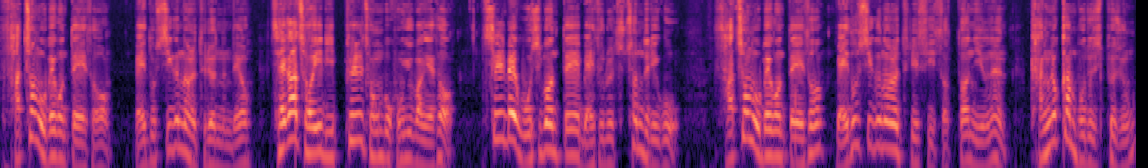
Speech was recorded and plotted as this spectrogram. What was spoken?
4,500원대에서 매도 시그널을 드렸는데요. 제가 저희 리플 정보 공유방에서 750원대의 매수를 추천드리고 4,500원대에서 매도 시그널을 드릴 수 있었던 이유는 강력한 보조 지표 중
